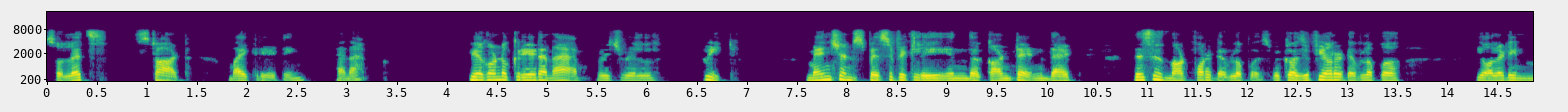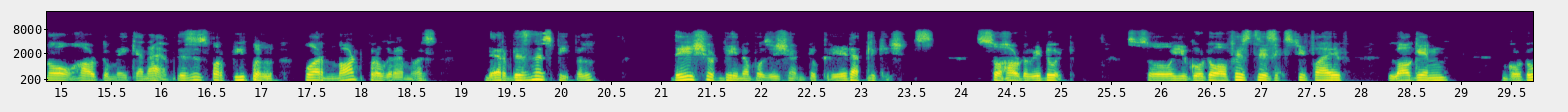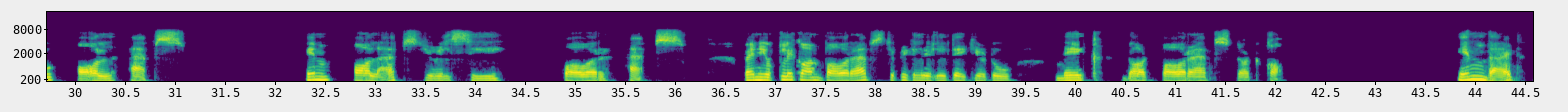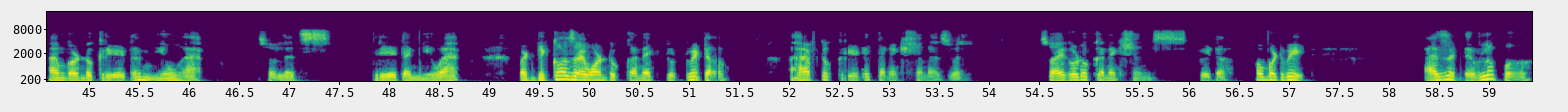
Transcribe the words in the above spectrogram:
So let's start by creating an app. We are going to create an app which will tweet. Mentioned specifically in the content that this is not for developers because if you're a developer, you already know how to make an app. This is for people who are not programmers. They're business people. They should be in a position to create applications. So how do we do it? So you go to Office 365, log in, go to all apps. In all apps, you will see Power Apps. When you click on Power Apps, typically it will take you to make.powerapps.com. In that, I'm going to create a new app. So let's create a new app. But because I want to connect to Twitter, I have to create a connection as well. So I go to connections, Twitter. Oh, but wait, as a developer,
